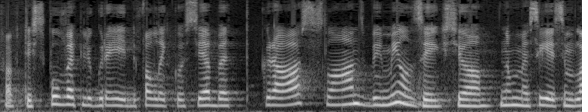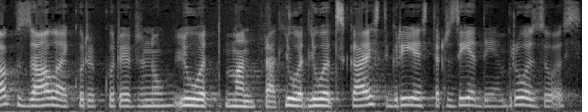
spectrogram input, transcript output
faktiski puvekļu grīda palika palikusi, ja, bet krāsas slānis bija milzīgs, jo nu, mēs iesim blakus zālē, kur, kur ir nu, ļoti, manuprāt, ļoti, ļoti skaisti griezti ar ziediem grozos.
